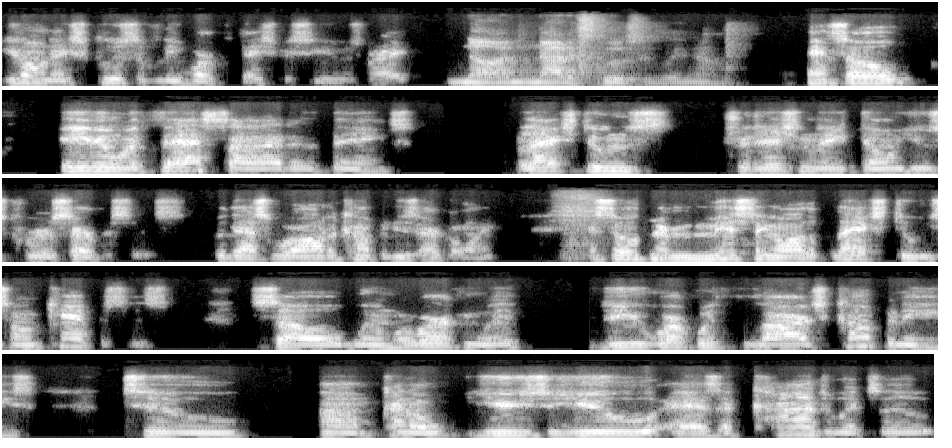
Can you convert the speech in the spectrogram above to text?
you don't exclusively work with hbcus right? No i'm not exclusively no. And so even with that side of things black students traditionally don't use career services but that's where all the companies are going and so they're missing all the black students on campuses. So when we're working with, do you work with large companies to um, kind of use you as a conduit to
